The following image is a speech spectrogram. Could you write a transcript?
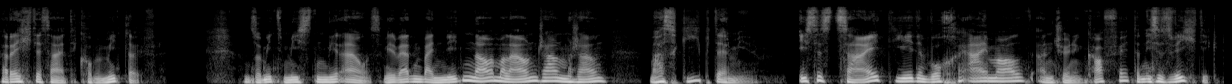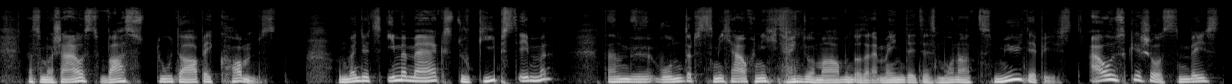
rechte Seite kommen, Mitläufer. Und somit misten wir aus. Wir werden bei jedem Namen mal anschauen, mal schauen, was gibt er mir? Ist es Zeit, jede Woche einmal einen schönen Kaffee? Dann ist es wichtig, dass du mal schaust, was du da bekommst. Und wenn du jetzt immer merkst, du gibst immer, dann wundert es mich auch nicht, wenn du am Abend oder am Ende des Monats müde bist, ausgeschossen bist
